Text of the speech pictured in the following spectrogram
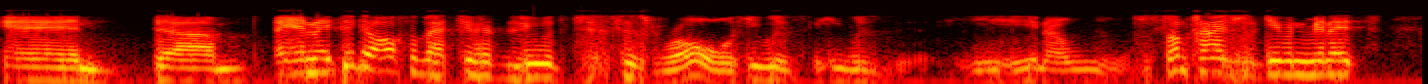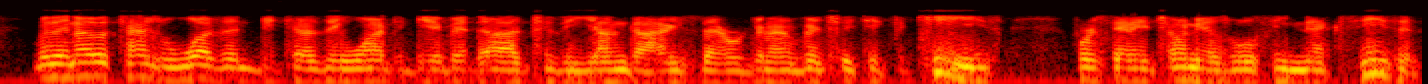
and um, and I think also that too had to do with just his role. He was he was he, you know sometimes was given minutes, but then other times wasn't because they wanted to give it uh, to the young guys that were going to eventually take the keys for San Antonio, as we'll see next season.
